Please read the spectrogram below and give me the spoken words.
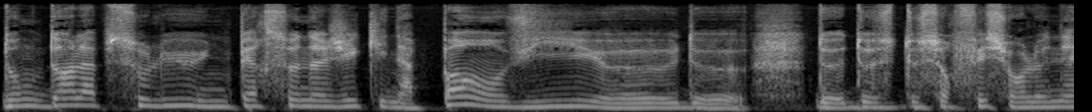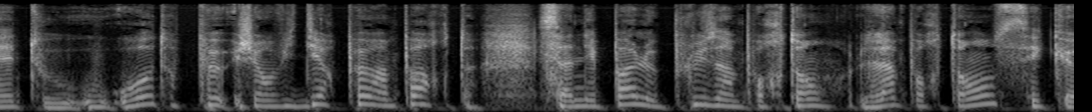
Donc, dans l'absolu, une personne âgée qui n'a pas envie euh, de, de, de, surfer sur le net ou, autre, j'ai envie de dire, peu importe. Ça n'est pas le plus important. L'important, c'est que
